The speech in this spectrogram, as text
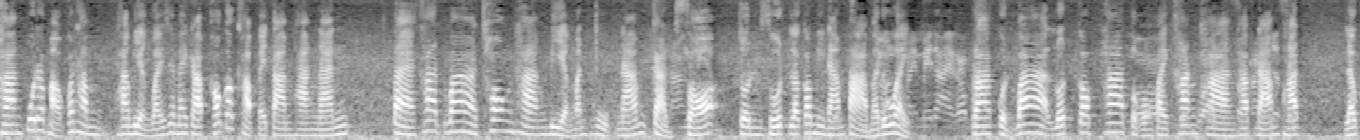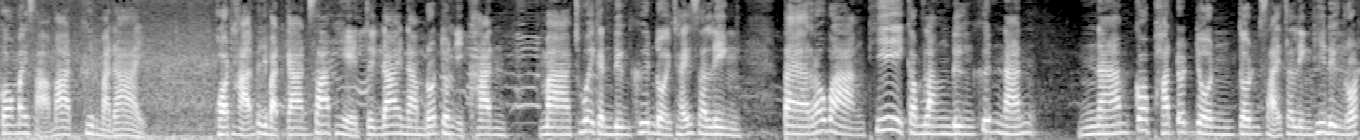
ทางผู้รับเหมาก็ทำทางเบี่ยงไว้ใช่ไหมครับเขาก็ขับไปตามทางนั้น แต่คาดว่าช่องทางเบี่ยงมันถูกน้ำกัดเซาะจนซุดแล้วก็มีน้ำป่ามาด้วย ไม่ได้ครับ ปรากฏว่ารถก็พลาดตกลงไปข้างทางครับ น้ำพัด แล้วก็ไม่สามารถขึ้นมาได้ พอฐานปฏิบัติการทราบเหตุจึงได้นำรถยนต์อีกคัน มาช่วยกันดึงขึ้นโดยใช้สลิง แต่ระหว่างที่กำลังดึงขึ้นนั้น น้ำก็พัดรถยนต์จนสายสลิงที่ดึงรถ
